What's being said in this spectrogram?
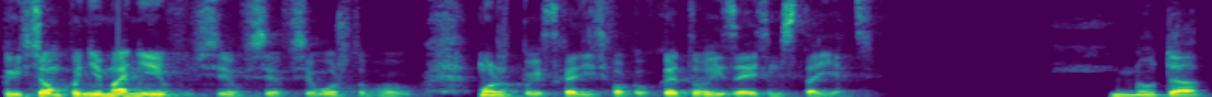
При всем понимании все, все, всего, что может происходить вокруг этого и за этим стоять. Ну да.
